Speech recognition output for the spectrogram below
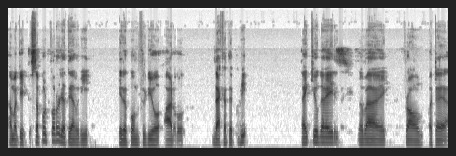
আমাকে একটু সাপোর্ট করো যাতে আমি এরকম ভিডিও আরও দেখাতে পারি। Thank you guys bye from Pattaya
